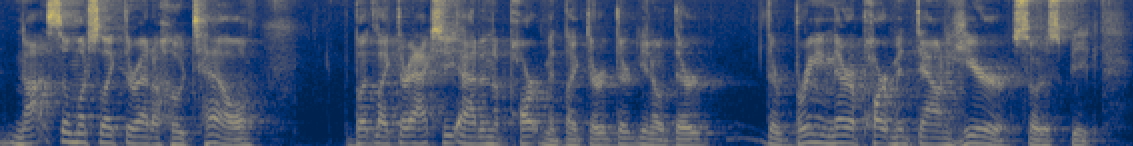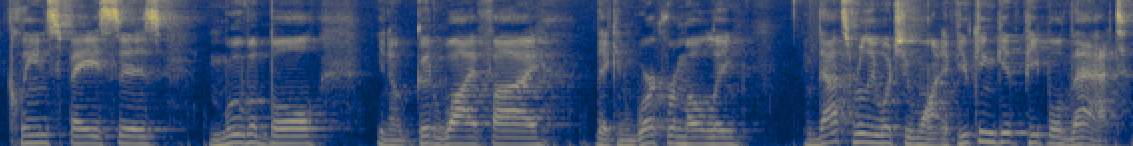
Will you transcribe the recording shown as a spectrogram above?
not so much like they're at a hotel, but like they're actually at an apartment, like they're they're you know they're they're bringing their apartment down here, so to speak. Clean spaces, movable, you know, good Wi-Fi, they can work remotely. That's really what you want. If you can give people that,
